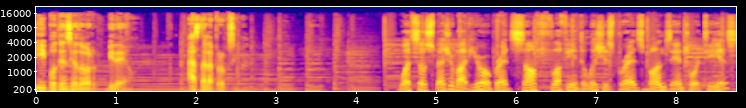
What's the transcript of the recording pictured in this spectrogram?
y potenciador video. Hasta la próxima. What's so special about Hero soft, fluffy, and delicious breads, buns, and tortillas?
